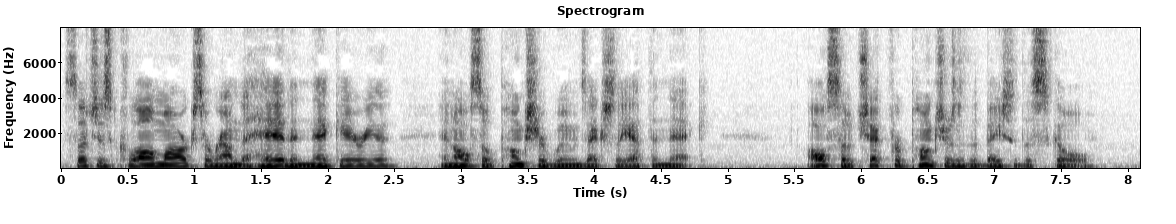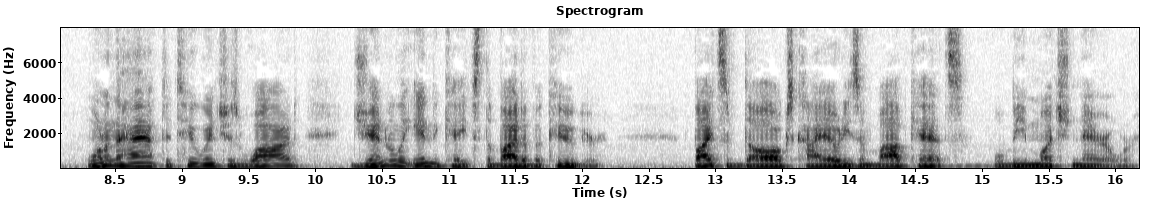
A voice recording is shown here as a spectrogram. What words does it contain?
such as claw marks around the head and neck area, and also puncture wounds actually at the neck. Also, check for punctures at the base of the skull. One and a half to two inches wide generally indicates the bite of a cougar. Bites of dogs, coyotes, and bobcats will be much narrower.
